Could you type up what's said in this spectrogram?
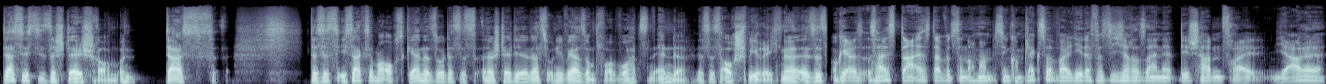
das ist diese Stellschrauben und das, das ist, ich sag's immer auch gerne so, das ist, äh, stell dir das Universum vor, wo hat's ein Ende? Das ist auch schwierig, ne? Es ist, Okay, das heißt, da ist, da wird es dann noch mal ein bisschen komplexer, weil jeder Versicherer seine die schadenfreie Jahre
